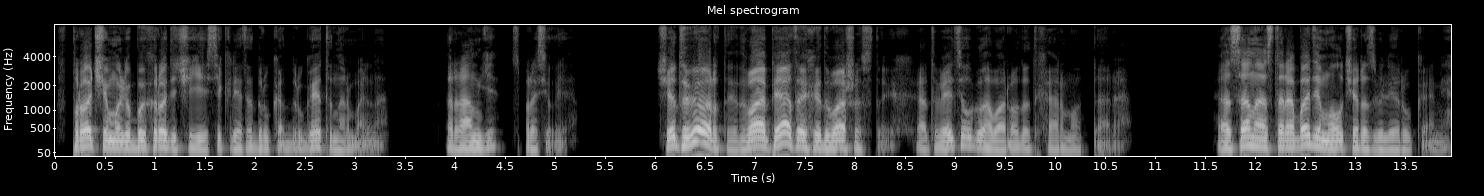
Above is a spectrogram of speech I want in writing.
Впрочем, у любых родичей есть секреты друг от друга, это нормально. «Ранги?» — спросил я. «Четвертый, два пятых и два шестых», — ответил глава рода Дхармоттара. Асан и Астарабаде молча развели руками.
